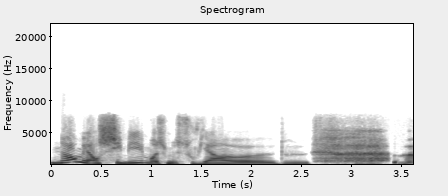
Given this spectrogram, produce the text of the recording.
Non, mais en chimie, moi, je me souviens euh, de. Euh,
